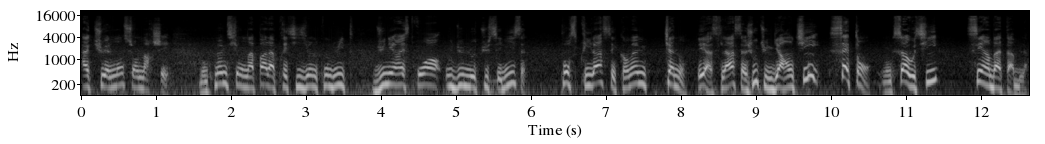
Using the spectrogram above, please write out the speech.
actuellement sur le marché. Donc même si on n'a pas la précision de conduite d'une RS3 ou d'une Lotus Elise, pour ce prix-là, c'est quand même canon. Et à cela s'ajoute une garantie 7 ans. Donc ça aussi, c'est imbattable.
